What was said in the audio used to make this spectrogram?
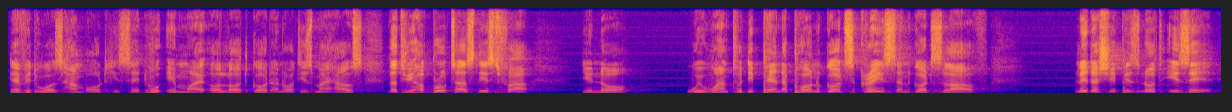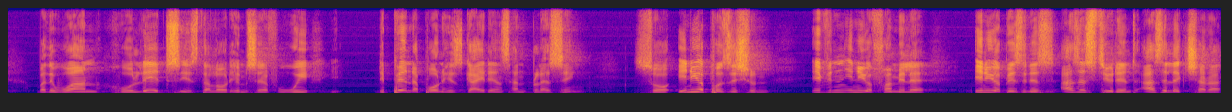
David was humbled. He said, Who am I, O Lord God, and what is my house that you have brought us this far? You know, we want to depend upon God's grace and God's love. Leadership is not easy, but the one who leads is the Lord Himself. We depend upon His guidance and blessing. So, in your position, even in your family, in your business, as a student, as a lecturer,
